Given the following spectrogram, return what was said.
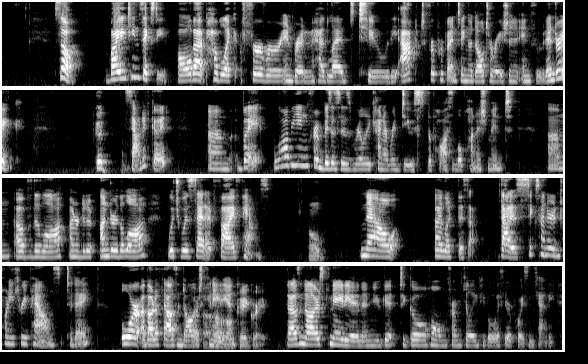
So, by 1860, all that public fervor in Britain had led to the Act for Preventing Adulteration in Food and Drink. Good. Sounded good. Um, but lobbying from businesses really kind of reduced the possible punishment um, of the law under the, under the law, which was set at five pounds. Oh, Now, I looked this up. That is 623 pounds today, or about a thousand dollars Canadian. Oh, okay, great. thousand dollars Canadian, and you get to go home from killing people with your poison candy.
